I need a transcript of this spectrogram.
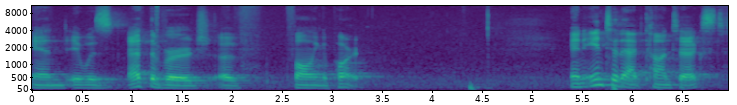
And it was at the verge of falling apart. And into that context,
